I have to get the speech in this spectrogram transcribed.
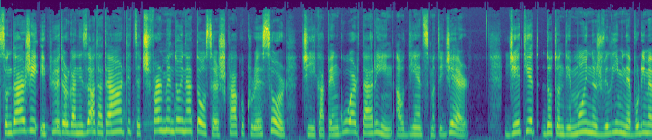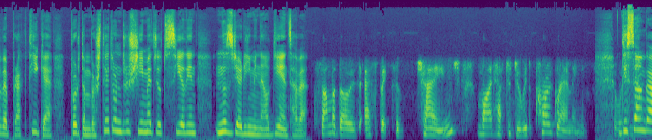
Sondazhi i pyet organizatat e artit se çfarë mendojnë ato se është shkaku kryesor që i ka penguar të arrijnë audiencë më të gjerë. Gjetjet do të ndihmojnë në zhvillimin e burimeve praktike për të mbështetur ndryshimet që do të sjellin në zgjerimin e audiencave. Disa nga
